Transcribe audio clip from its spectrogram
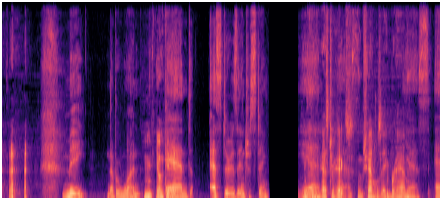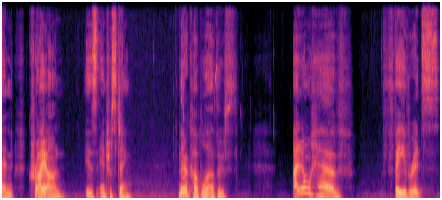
Me, number one. okay. And Esther is interesting. Okay, Esther Hicks, yes. who channels Abraham. Yes, and Kryon is interesting. There are a couple of others. I don't have favorites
